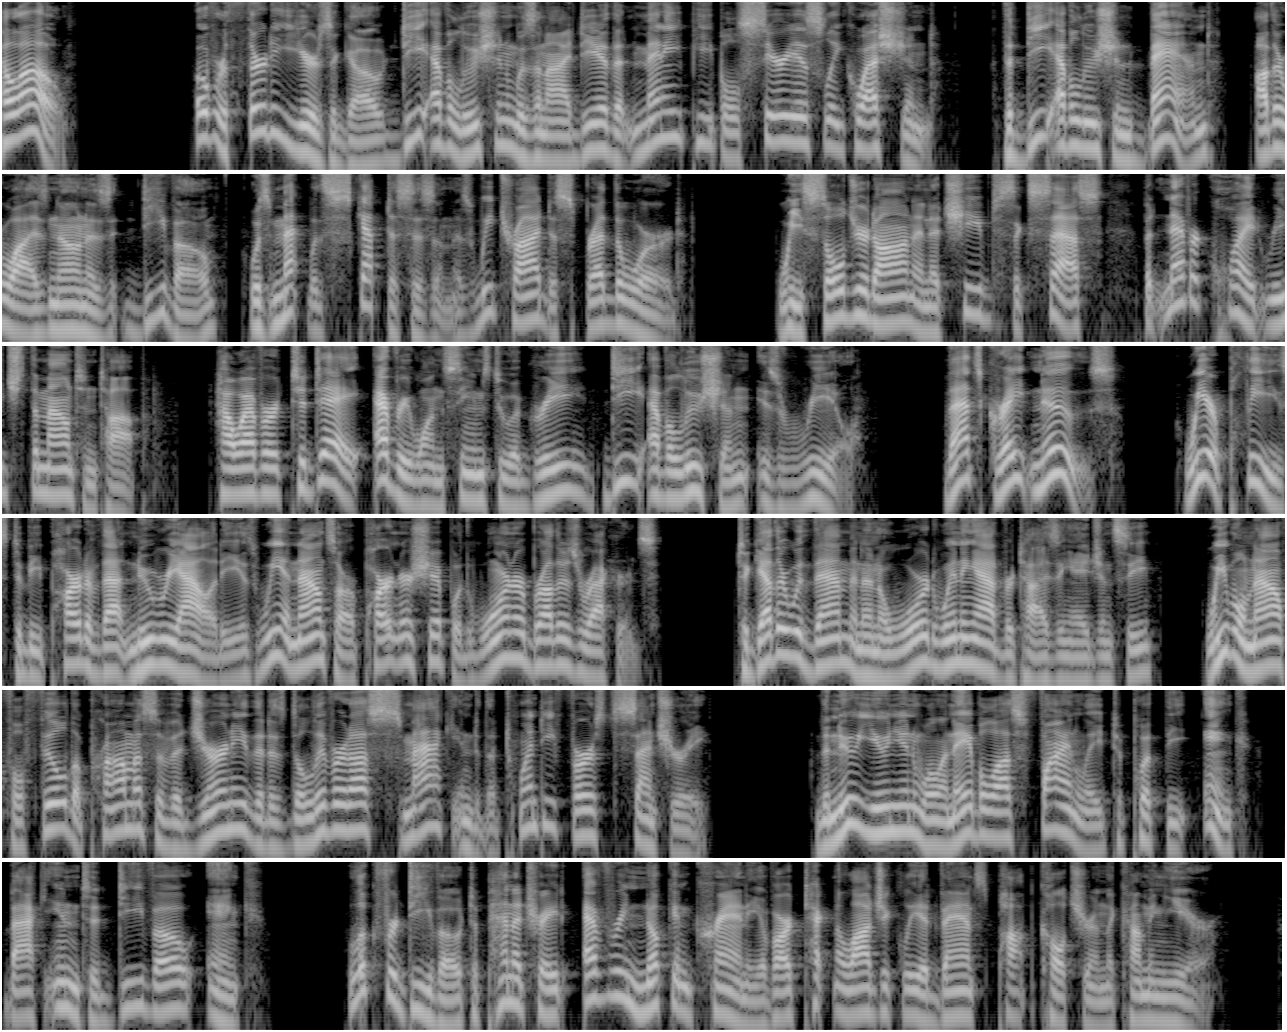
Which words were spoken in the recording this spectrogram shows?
Hello! Over 30 years ago, de evolution was an idea that many people seriously questioned. The de evolution band, otherwise known as Devo, was met with skepticism as we tried to spread the word. We soldiered on and achieved success, but never quite reached the mountaintop. However, today everyone seems to agree de evolution is real. That's great news! We are pleased to be part of that new reality as we announce our partnership with Warner Brothers Records. Together with them and an award winning advertising agency, we will now fulfill the promise of a journey that has delivered us smack into the 21st century. The new union will enable us finally to put the ink back into Devo Inc. Look for Devo to penetrate every nook and cranny of our technologically advanced pop culture in the coming year.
